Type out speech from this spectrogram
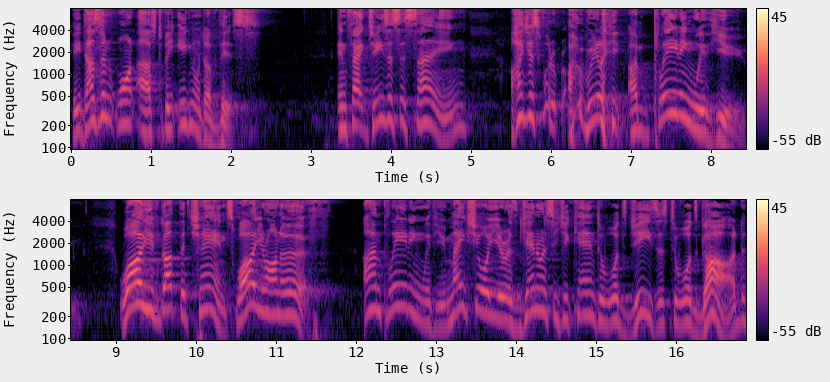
He doesn't want us to be ignorant of this. In fact, Jesus is saying, I just want to, I really, I'm pleading with you while you've got the chance, while you're on earth, I'm pleading with you, make sure you're as generous as you can towards Jesus, towards God,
